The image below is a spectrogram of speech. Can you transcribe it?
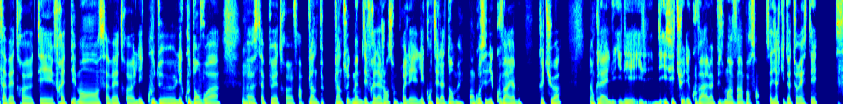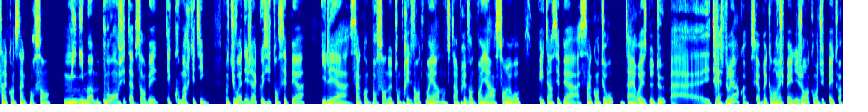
Ça va être euh, tes frais de paiement, ça va être euh, les coûts de les coûts d'envoi, mmh euh, ça peut être enfin plein de plein de trucs, même des frais d'agence, on pourrait les, les compter là-dedans, mais en gros c'est des coûts variables que tu as. Donc là, il, il est il, situé les coûts variables à plus ou moins 20%. C'est-à-dire qu'il doit te rester 55% minimum pour ensuite absorber tes coûts marketing. Donc tu vois déjà que si ton CPA il est à 50% de ton prix de vente moyen. Donc, si tu un prix de vente moyen à 100 euros et que tu as un CPA à 50 euros, donc tu as un ROS de 2, bah, il te reste plus rien, quoi. Parce qu'après, comment tu payes les gens, comment tu te payes toi?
